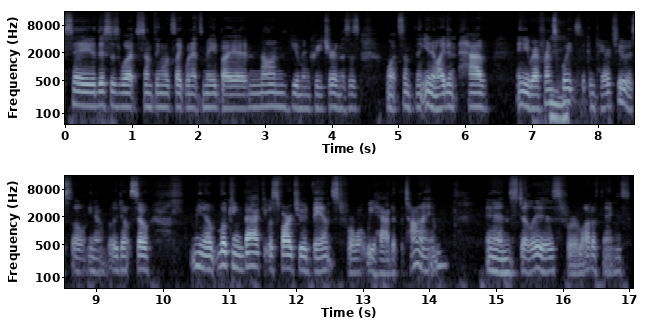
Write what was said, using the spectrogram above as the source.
say this is what something looks like when it's made by a non-human creature, and this is what something you know. I didn't have any reference mm. points to compare to. I still, you know, really don't. So you know, looking back, it was far too advanced for what we had at the time, and still is for a lot of things.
